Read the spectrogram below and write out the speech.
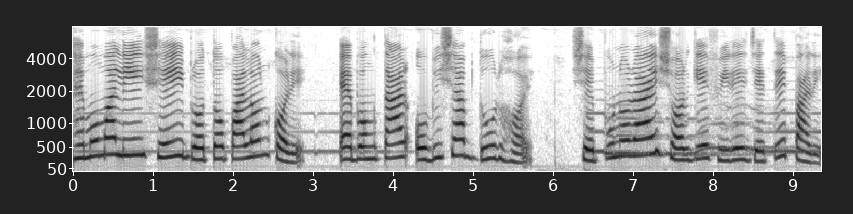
হেমমালী সেই ব্রত পালন করে এবং তার অভিশাপ দূর হয়। সে পুনরায় স্বর্গে ফিরে যেতে পারে।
